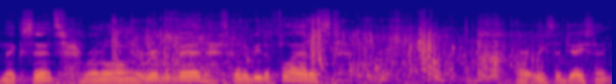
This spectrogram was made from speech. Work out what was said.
Makes sense. Run along the riverbed. It's going to be the flattest. Or at least adjacent.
